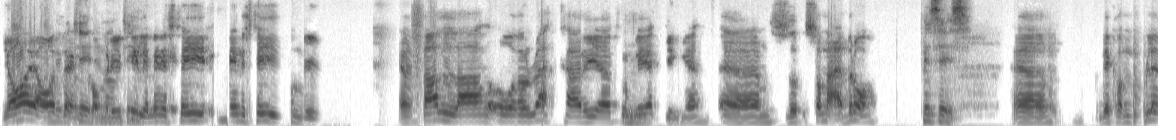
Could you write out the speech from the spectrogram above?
Ja, ja, och sen kommer det ju till i minus 10. Minus 10 en Fralla och en Rat Terrier från mm. Blekinge eh, som är bra. Precis. Eh, det kommer bli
